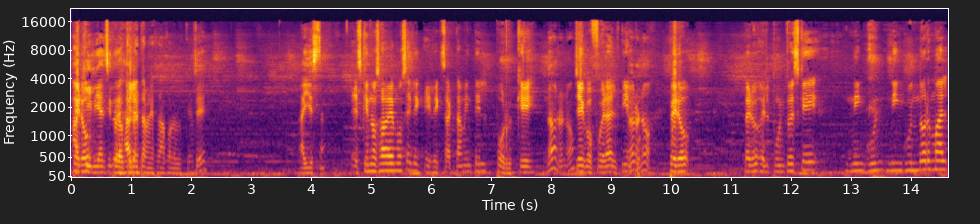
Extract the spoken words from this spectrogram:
a Pero Kilian sí lo Pero dejaron. Kylian también estaba fuera de los tiempos. ¿Sí? Ahí está. es que no sabemos el, el exactamente el por qué No, no, no. llegó fuera del tiempo. No, no, no. Pero, pero el punto es que ningún, ningún normal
